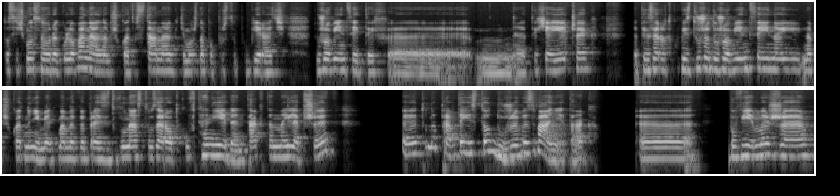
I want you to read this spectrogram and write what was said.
dosyć mocno uregulowane, ale na przykład w Stanach, gdzie można po prostu pobierać dużo więcej tych, e, mm, tych jajeczek, tych zarodków jest dużo, dużo więcej, no i na przykład, no nie wiem, jak mamy wybrać z 12 zarodków ten jeden, tak, ten najlepszy, e, to naprawdę jest to duże wyzwanie, tak, e, bo wiemy, że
